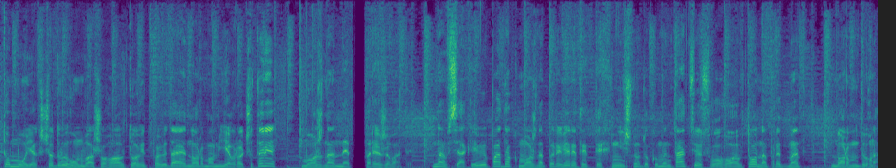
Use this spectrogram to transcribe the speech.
Тому, якщо двигун вашого авто відповідає нормам Євро 4, можна не переживати. На всякий випадок можна перевірити технічну документацію свого авто на предмет норм двигуна.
